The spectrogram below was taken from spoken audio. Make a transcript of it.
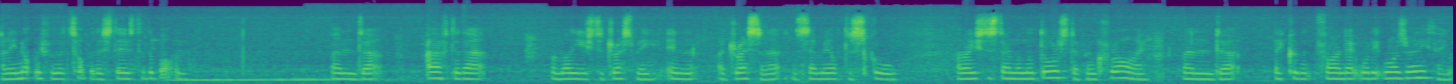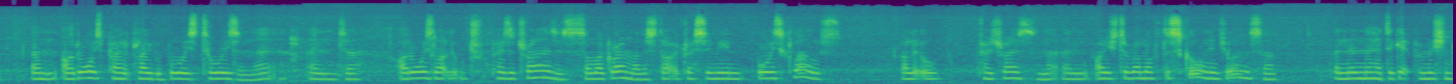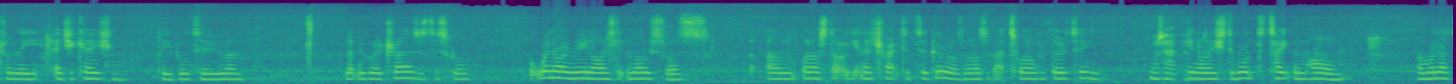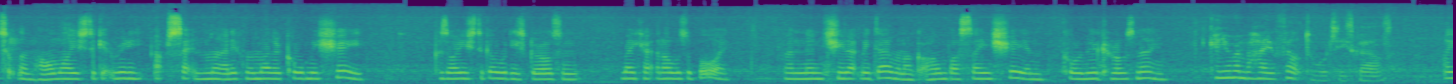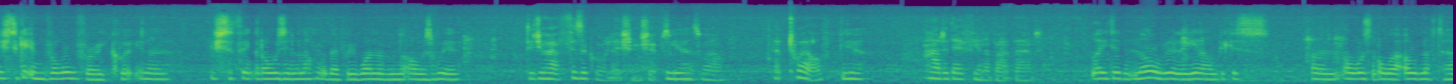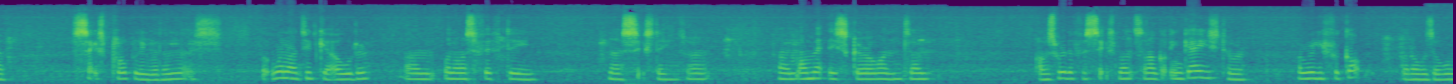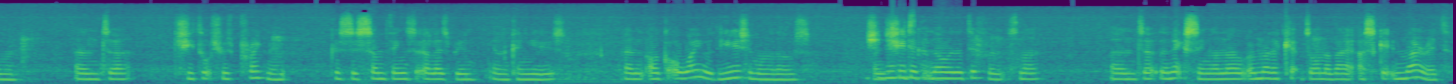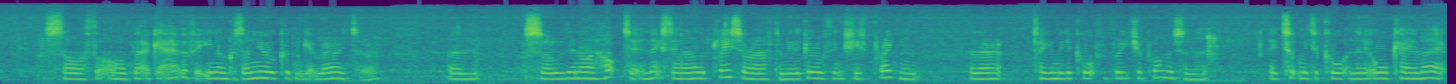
and he knocked me from the top of the stairs to the bottom. And uh, after that, my mother used to dress me in a dress and that and send me off to school. And I used to stand on the doorstep and cry. And uh, they couldn't find out what it was or anything. And I'd always play, play with boys' toys and that. And uh, I'd always like little pairs of trousers. So my grandmother started dressing me in boys' clothes. A little trousers and that. And I used to run off to school and enjoy myself. And then they had to get permission from the education people to um, let me wear trousers to school. But when I realised it most was um, when I started getting attracted to girls when I was about 12 or 13. What happened? You know, I used to want to take them home. And when I took them home, I used to get really upset and mad if my mother called me she. Because I used to go with these girls and make out that I was a boy. And then she let me down when I got home by saying she and calling me a girl's name. Can you remember how you felt towards these girls? I used to get involved very quick, you know. I used to think that I was in love with every one of them that I was with. Did you have physical relationships with Yeah. them as well? At 12? Yeah. How did they feel about that? They didn't know really, you know, because um, I wasn't all that old enough to have sex properly with them. That's, but when I did get older, um, when I was 15, no, 16, sorry, um, I met this girl and um, I was with her for six months and I got engaged to her. I really forgot that I was a woman. And uh, she thought she was pregnant because there's some things that a lesbian you know, can use. And I got away with using one of those. and she didn't know the difference, no. And uh, the next thing I know, her mother kept on about us getting married. So I thought, oh, I better get out of it, you know, because I knew I couldn't get married to her. And so then I hopped it, and next thing I know, the police are after me. The girl thinks she's pregnant, and they're taking me to court for breach of promise and that. They took me to court, and then it all came out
